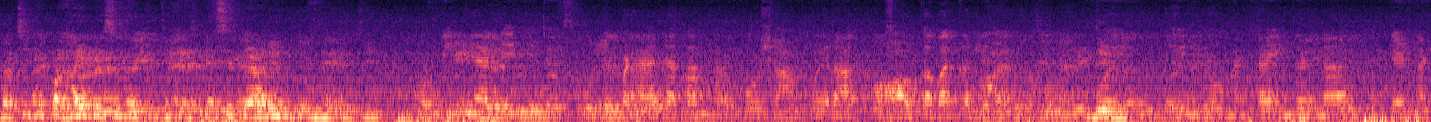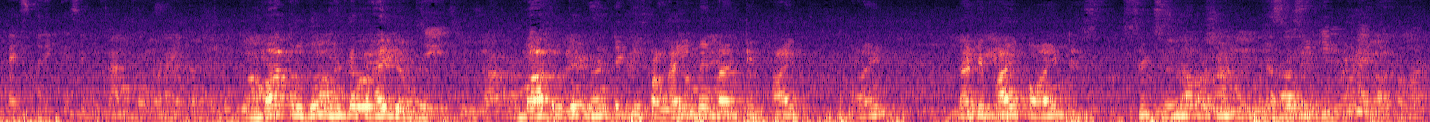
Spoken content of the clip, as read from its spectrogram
बच्चे की पढ़ाई कैसी रहती थी? कैसी तैयारी रूटीन होती थी? रूटीन तैयारी की जो स्कूल में पढ़ाया जाता था वो शाम को या रात को उसको कवर कर लेता था दो दो घंटा एक घंटा डेढ़ घंटा इस तरीके से निकाल कर पढ़ाई करते थे। मात्र दो घंटे पढ़ाई करते थे? मात्र दो घंटे की पढ़ाई में 95 पॉइंट 95.60 परसेंट हासिल उनकी किया पढ़ाई भी बहुत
